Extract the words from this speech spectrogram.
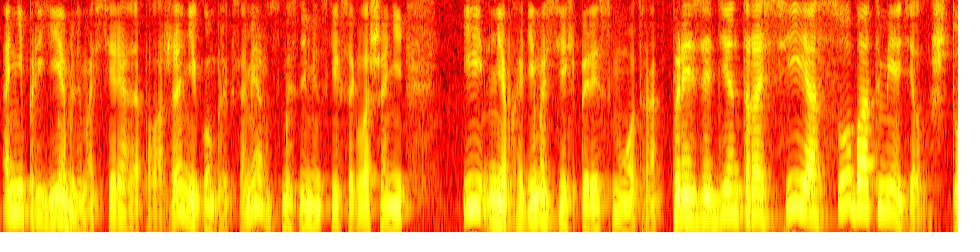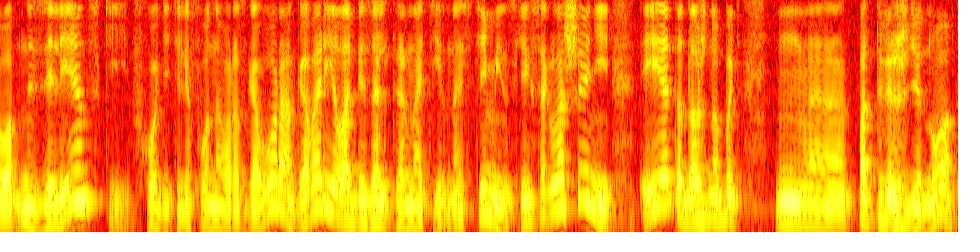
о неприемлемости ряда положений комплекса мер, в смысле Минских соглашений, и необходимости их пересмотра. Президент России особо отметил, что Зеленский в ходе телефонного разговора говорил о безальтернативности Минских соглашений, и это должно быть э, подтверждено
